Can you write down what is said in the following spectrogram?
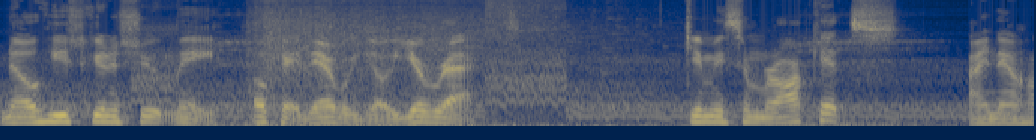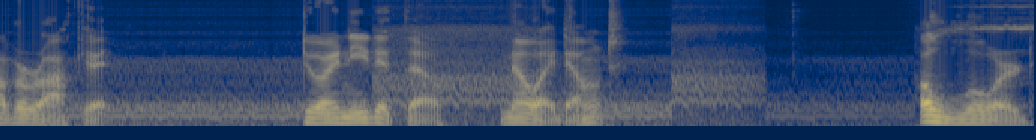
No, he's gonna shoot me. Okay, there we go. You're wrecked. Give me some rockets. I now have a rocket. Do I need it, though? No, I don't. Oh, Lord.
